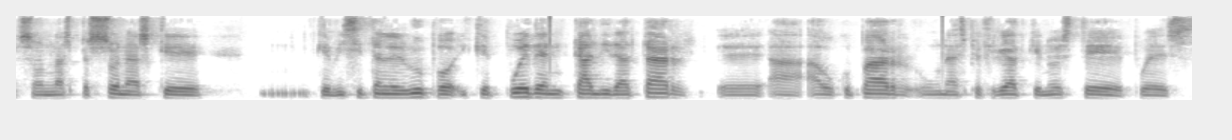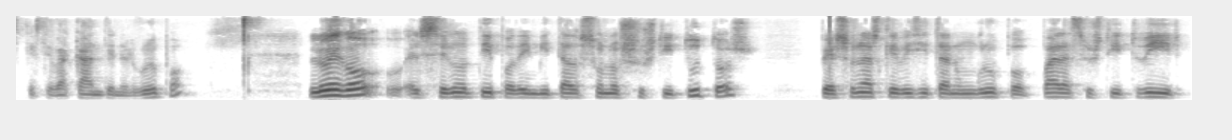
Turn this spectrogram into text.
son las personas que, que, visitan el grupo y que pueden candidatar eh, a, ocupar una especialidad que no esté, pues, que esté vacante en el grupo. Luego, el segundo tipo de invitados son los sustitutos, personas que visitan un grupo para sustituir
